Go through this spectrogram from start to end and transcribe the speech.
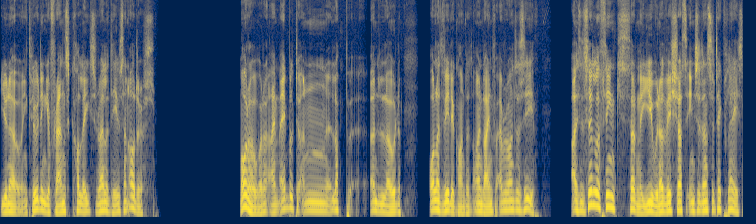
you know, including your friends, colleagues, relatives, and others. Moreover, I'm able to unload all that video content online for everyone to see. I sincerely think certainly you would not wish such incidents to take place,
